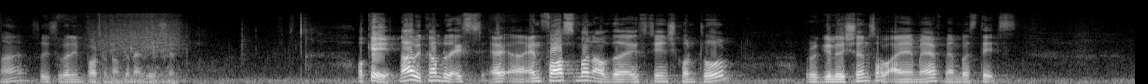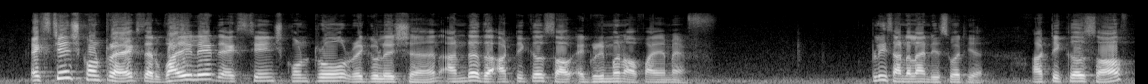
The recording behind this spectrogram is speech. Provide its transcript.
Uh, so, it is a very important organization. Okay, now we come to the ex, uh, enforcement of the exchange control regulations of IMF member states. Exchange contracts that violate the exchange control regulation under the articles of agreement of IMF. Please underline this word here, articles of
